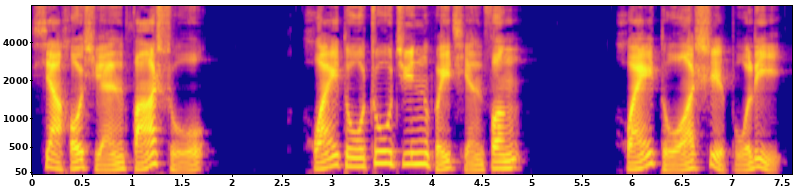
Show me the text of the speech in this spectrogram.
夏侯玄伐蜀，怀都诸军为前锋，怀夺势不利，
